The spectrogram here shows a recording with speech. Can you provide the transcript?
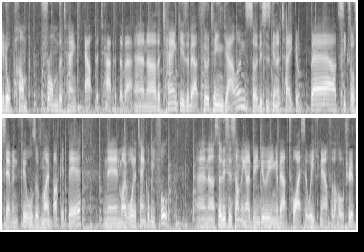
it'll pump from the tank out the tap at the back. And uh, the tank is about 13 gallons, so this is gonna take about six or seven fills of my bucket there, and then my water tank will be full. And uh, so this is something I've been doing about twice a week now for the whole trip.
